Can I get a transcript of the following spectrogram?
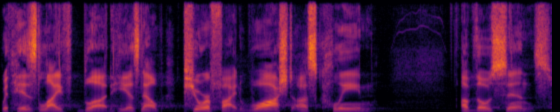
with his life blood. He has now purified, washed us clean of those sins.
